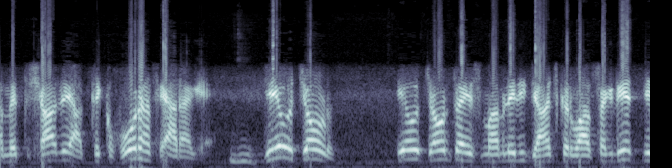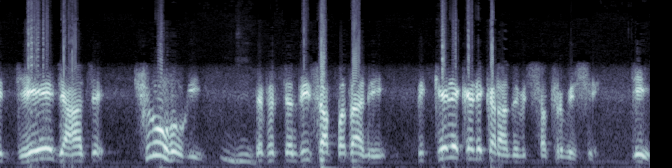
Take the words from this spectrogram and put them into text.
ਅਮਿਤ ਸ਼ਾਹ ਦੇ ਹੱਥ ਇੱਕ ਹੋਰ ਹਥਿਆਰ ਆ ਗਿਆ। ਜੀ। ਜੇ ਉਹ ਚਾਹਣ ਜੇ ਉਹ ਚਾਹਣ ਤਾਂ ਇਸ ਮਾਮਲੇ ਦੀ ਜਾਂਚ ਕਰਵਾ ਸਕਦੇ ਆ ਤੇ ਜੇ ਜਾਂਚ ਸ਼ੁਰੂ ਹੋ ਗਈ ਤੇ ਫਿਰ ਚੰਦੀ ਸਾਹਿਬ ਪਤਾ ਨਹੀਂ ਵੀ ਕਿਹੜੇ ਕਿਹੜੇ ਘਰਾਂ ਦੇ ਵਿੱਚ ਸੱਥਰ ਵੇਸ਼ੇ ਜੀ।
